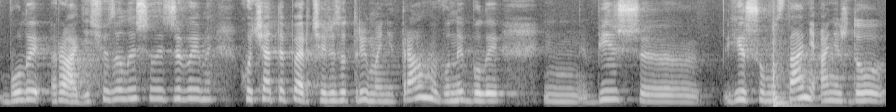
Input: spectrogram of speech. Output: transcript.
були раді, що залишились живими. Хоча тепер через отримані травми вони були в більш е, гіршому стані, аніж до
